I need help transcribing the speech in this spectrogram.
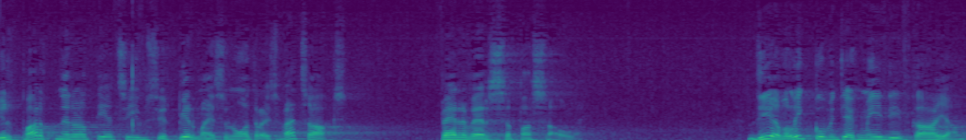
ir partnerattiecības, ir pirmais un otrais vecāks, perversa pasaule. Dieva likumi tiek mīdīti kājām.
